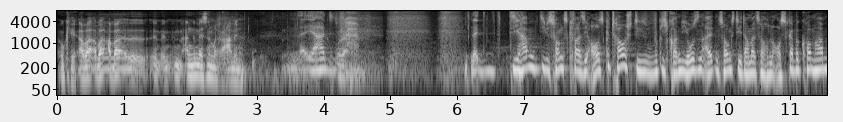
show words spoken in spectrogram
Okay, aber, aber, aber äh, im, im angemessenen Rahmen. Naja, die, Na, die haben die Songs quasi ausgetauscht, die wirklich grandiosen alten Songs, die damals auch einen Oscar bekommen haben.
